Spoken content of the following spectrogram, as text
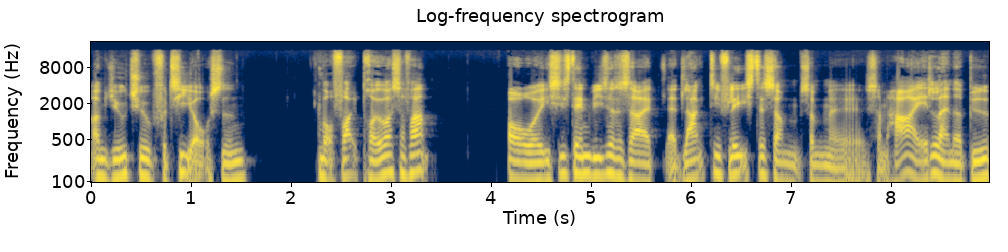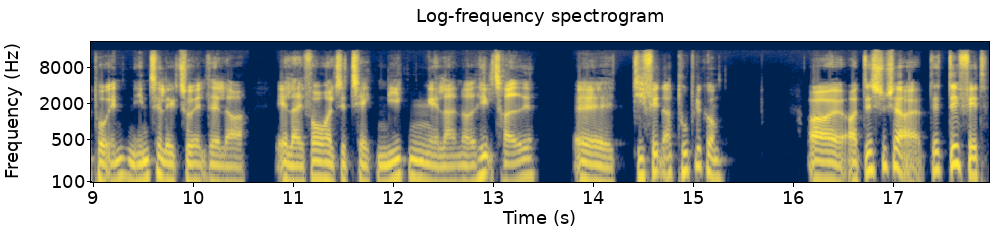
om YouTube for 10 år siden, hvor folk prøver sig frem. Og øh, i sidste ende viser det sig, at, at langt de fleste, som, som, øh, som har et eller andet at byde på, enten intellektuelt eller, eller i forhold til teknikken eller noget helt tredje, øh, de finder et publikum. Og, og det synes jeg, det, det er fedt.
